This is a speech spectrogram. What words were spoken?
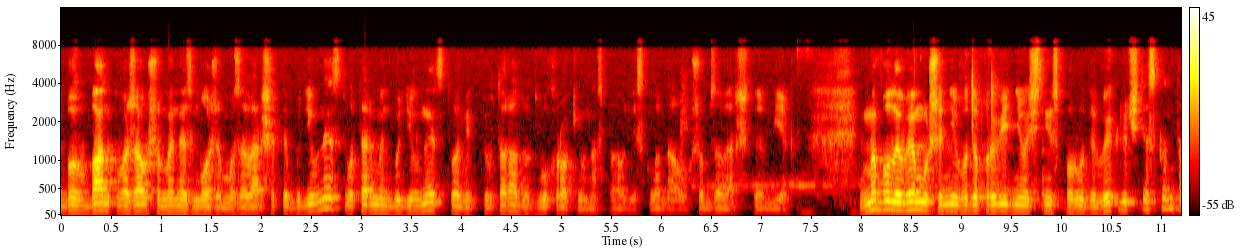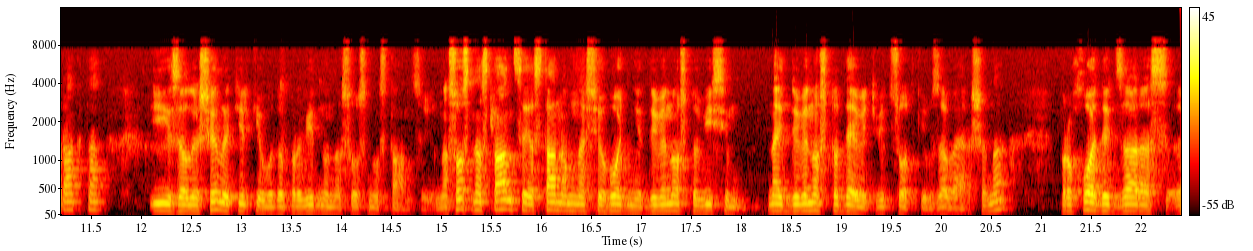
бо банк вважав, що ми не зможемо завершити будівництво. Термін будівництва від півтора до двох років насправді складав, щоб завершити об'єкт. Ми були вимушені водопровідні очисні споруди виключити з контракта і залишили тільки водопровідну насосну станцію. Насосна станція станом на сьогодні 98, навіть 99% завершена. Проходить зараз е,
